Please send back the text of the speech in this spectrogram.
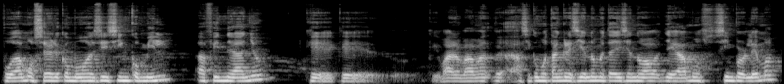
podamos ser, como decir, 5.000 a fin de año, que, que, así como están creciendo, me está diciendo, llegamos sin problema.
